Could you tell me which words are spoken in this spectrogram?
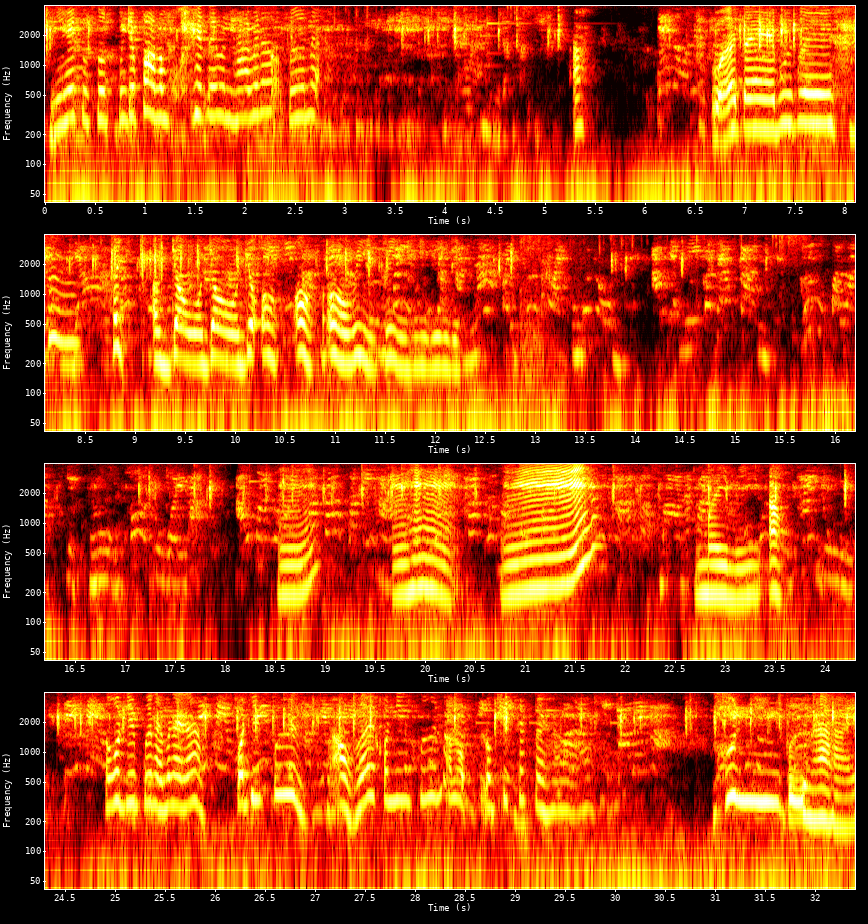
นไม่โดนยิงต่ให้สุดๆมึงจะฟาดลำควายได้มันหายไปแล้วปืนอะอะว่าแต่บูเซ่เฮ้ยเอาโยโยโยโอ้โอ้โอ้วิ่งวิ่งวิ่งวิ่งดิอืมอืมอืมไม่มีอ้าวแล้วคนยิงปืนหายไปไหนล่ะ คนยิงปืน เอ้าเฮ้ย คนยิงปืน เอาหลบหลบชิดแท็กเลยฮะคนยิงปืนหาย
